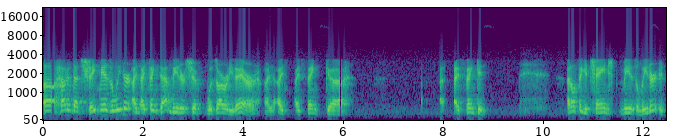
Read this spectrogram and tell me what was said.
uh, how did that shape me as a leader? I, I think that leadership was already there. I, I, I think uh, I, I think it. I don't think it changed me as a leader. It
